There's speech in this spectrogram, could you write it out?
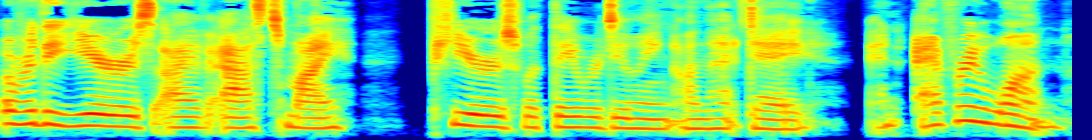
Over the years, I've asked my peers what they were doing on that day, and everyone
